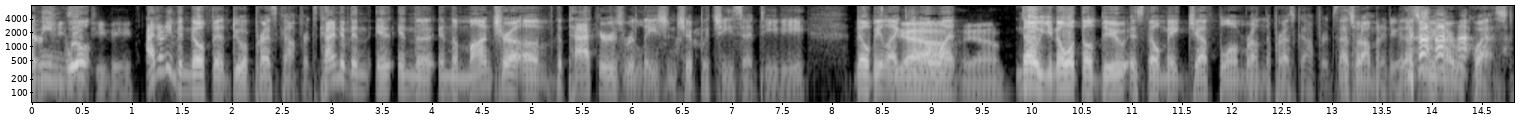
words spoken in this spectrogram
I mean, we'll- TV. I don't even know if they'll do a press conference. Kind of in, in in the in the mantra of the Packers' relationship with Cheesehead TV, they'll be like, yeah, you know what? Yeah. No, you know what they'll do is they'll make Jeff Blumb run the press conference. That's what I'm going to do. That's going to be my request.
